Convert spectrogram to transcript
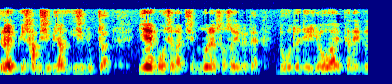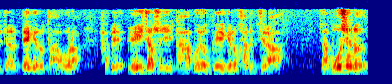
출애굽기 32장 26절 이에 모세가 진문에 서서 이르되 누구든지 여호와의 편에 있는 자는 내게로 나오라 하며 레위 자손이 다 모여 그에게로 가는지라 자 모세는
